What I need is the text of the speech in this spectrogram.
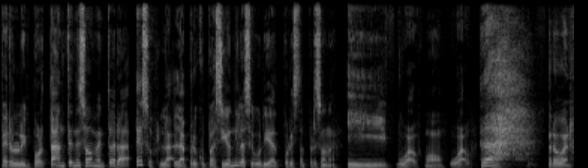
Pero lo importante en ese momento era eso, la, la preocupación y la seguridad por esta persona. Y wow, wow, wow. Pero bueno,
